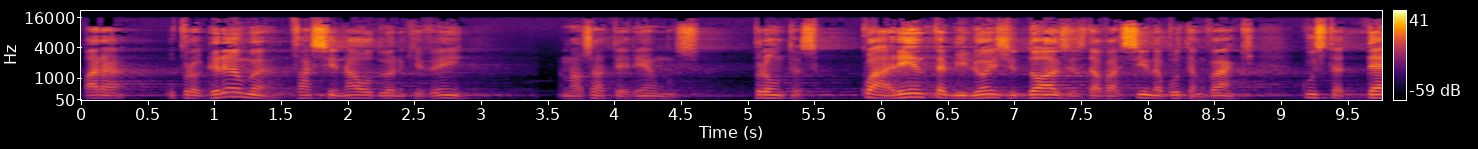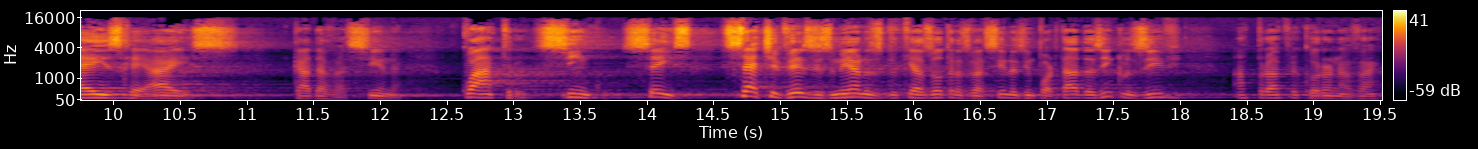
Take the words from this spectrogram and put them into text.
para o programa vacinal do ano que vem, nós já teremos prontas 40 milhões de doses da vacina Butanvac, custa 10 reais cada vacina, 4, 5, 6, 7 vezes menos do que as outras vacinas importadas, inclusive a própria Coronavac.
